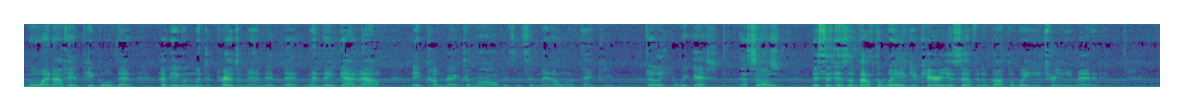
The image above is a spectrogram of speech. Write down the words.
more. And I've had people that have even went to prison, man. That that when they've gotten out, they've come back to my office and said, "Man, I want to thank you." Really? But we, yes, That's so. awesome. This is about the way you carry yourself and about the way you treat humanity.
